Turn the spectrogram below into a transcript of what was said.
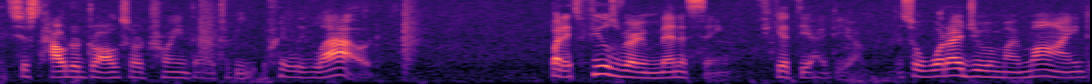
It's just how the dogs are trained there to be really loud. But it feels very menacing, if you get the idea. So what I do in my mind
